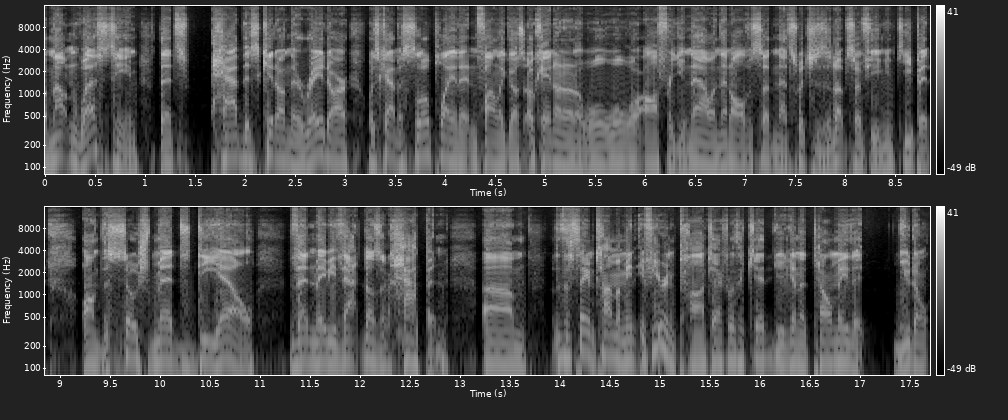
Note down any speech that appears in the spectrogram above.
a Mountain West team that's had this kid on their radar was kind of slow playing it and finally goes okay no no no we'll, we'll, we'll offer you now and then all of a sudden that switches it up so if you can keep it on the social meds DL then maybe that doesn't happen um, at the same time I mean if you're in contact with a kid you're going to tell me that you don't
